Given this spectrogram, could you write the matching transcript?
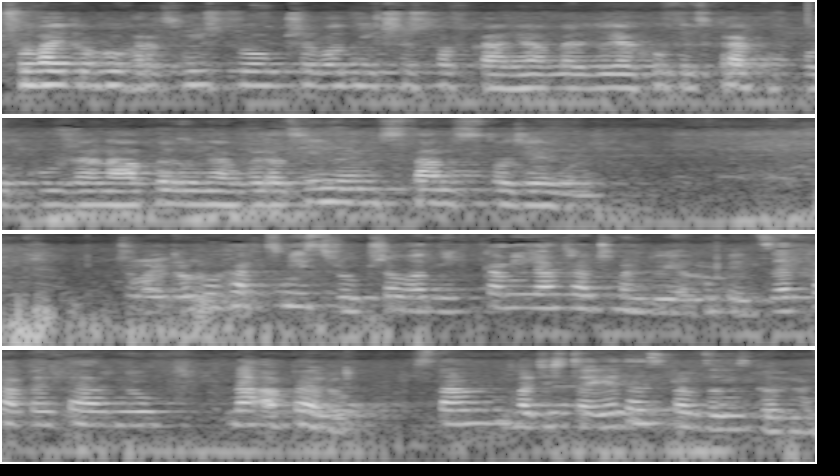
Czuwaj druhu harcmistrzu, przewodnik Krzysztof Kania melduje Hufiec Kraków Podgórze na apelu inauguracyjnym. Stan 109. Czuwaj druhu harcmistrzu, przewodnik Kamila Tracz melduje kupiec ZHP Tarnów na apelu. Stan 21, sprawdzony zgodny.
